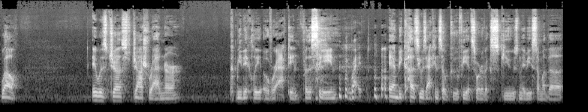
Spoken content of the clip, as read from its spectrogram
well, it was just Josh Radnor comedically overacting for the scene. right. and because he was acting so goofy, it sort of excused maybe some of the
